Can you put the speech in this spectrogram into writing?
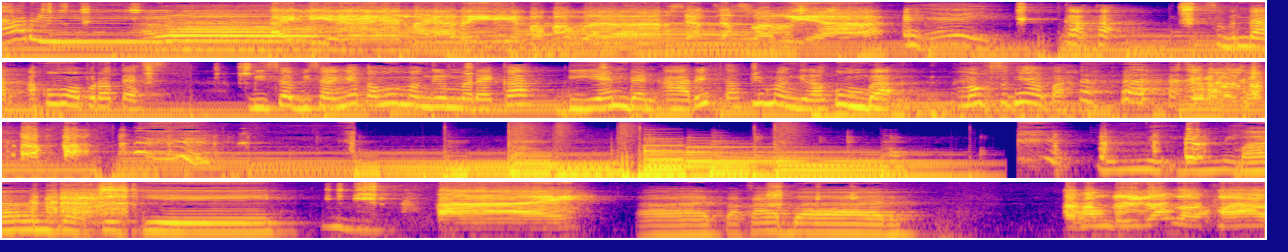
Ari. Halo. Hai Dien, hai Ari, apa kabar? Sehat-sehat selalu ya. kakak sebentar aku mau protes. Bisa bisanya kamu manggil mereka Dian dan Arif tapi manggil aku Mbak. Maksudnya apa? Malam kak Kiki. Hai, Hai, apa kabar? Alhamdulillah normal.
